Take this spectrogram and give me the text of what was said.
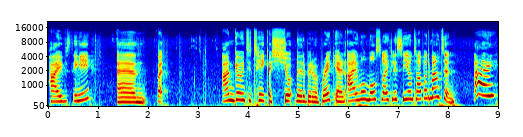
hive thingy. Um, but I'm going to take a short little bit of a break and I will most likely see you on top of the mountain. Bye!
